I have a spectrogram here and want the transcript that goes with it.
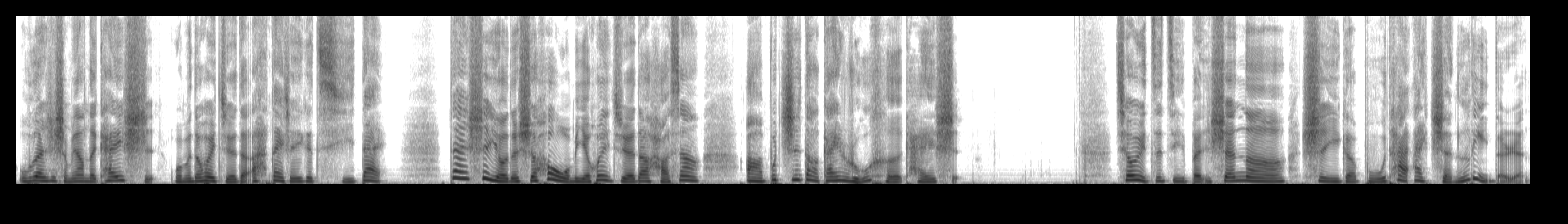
无论是什么样的开始，我们都会觉得啊，带着一个期待。但是有的时候，我们也会觉得好像啊，不知道该如何开始。秋雨自己本身呢，是一个不太爱整理的人，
